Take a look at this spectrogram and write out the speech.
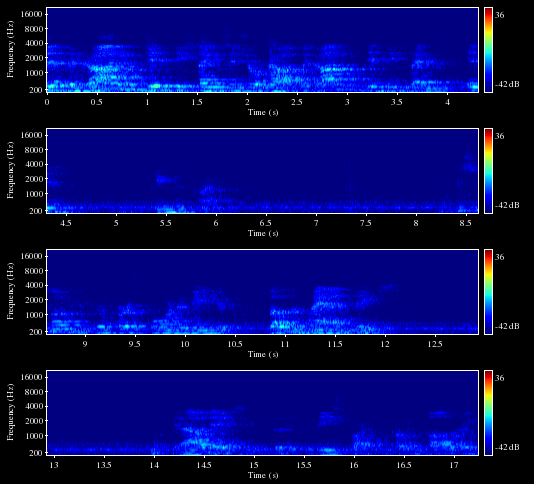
The, the God who did these things is your God. The God who did these things is Jesus Christ. Smote the firstborn of Egypt, both of man and beast. And nowadays, the, the beast part will probably bothering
